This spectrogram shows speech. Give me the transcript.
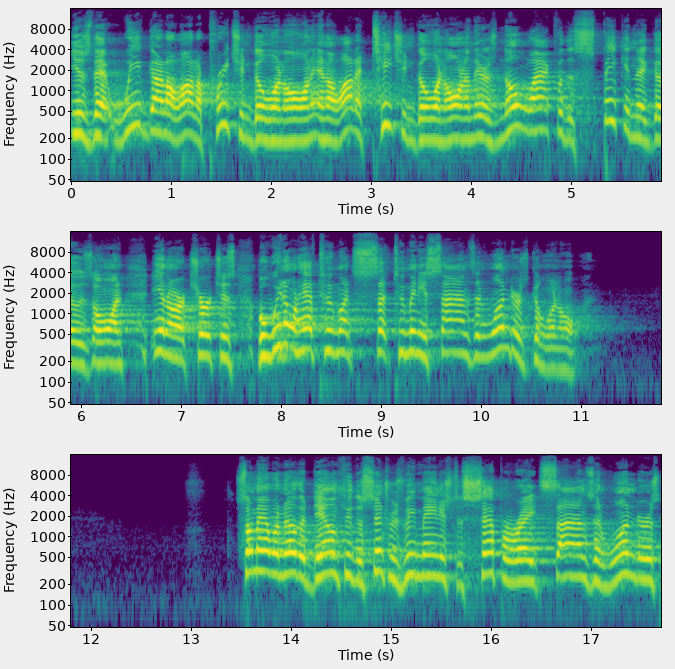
is that we've got a lot of preaching going on and a lot of teaching going on, and there's no lack for the speaking that goes on in our churches, but we don't have too, much, too many signs and wonders going on. Somehow or another, down through the centuries, we managed to separate signs and wonders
